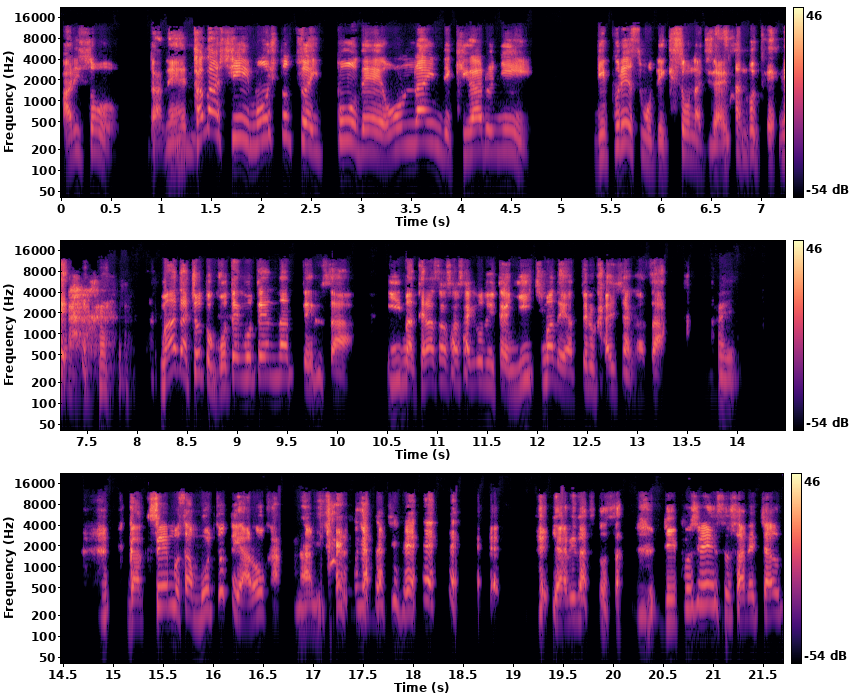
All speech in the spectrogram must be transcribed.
ありそうだね。うんただし、もう一つは一方でオンラインで気軽にリプレイスもできそうな時代なので、まだちょっと後手後手になってるさ、今、寺澤さん先ほど言ったように21までやってる会社がさ、はい学生もさ、もうちょっとやろうかな、みたいな形で やり出すとさ、リプレイスされちゃうっ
